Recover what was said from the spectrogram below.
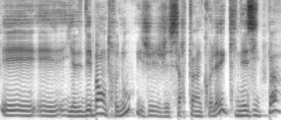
Et il y a des débats entre nous. J'ai certains collègues qui n'hésitent pas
